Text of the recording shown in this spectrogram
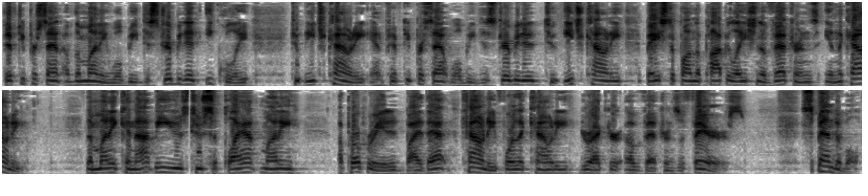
50% of the money will be distributed equally to each county, and 50% will be distributed to each county based upon the population of veterans in the county. The money cannot be used to supplant money appropriated by that county for the county director of Veterans Affairs. Spendable.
